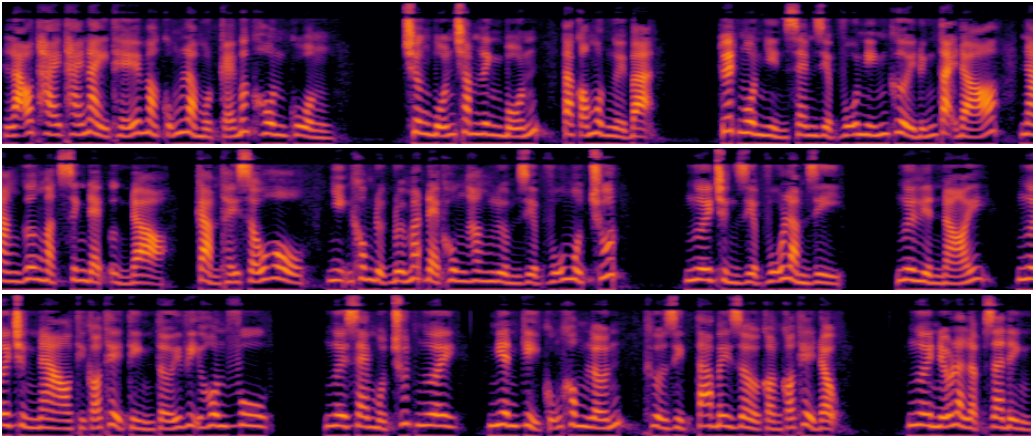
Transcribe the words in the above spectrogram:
lão thái thái này thế mà cũng là một cái bức hôn cuồng. Chương 404, ta có một người bạn. Tuyết Ngôn nhìn xem Diệp Vũ nín cười đứng tại đó, nàng gương mặt xinh đẹp ửng đỏ, cảm thấy xấu hổ, nhịn không được đôi mắt đẹp hung hăng lườm Diệp Vũ một chút. Ngươi chừng Diệp Vũ làm gì? Ngươi liền nói, ngươi chừng nào thì có thể tìm tới vị hôn phu? Ngươi xem một chút ngươi, niên kỷ cũng không lớn, thừa dịp ta bây giờ còn có thể động. Ngươi nếu là lập gia đình,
